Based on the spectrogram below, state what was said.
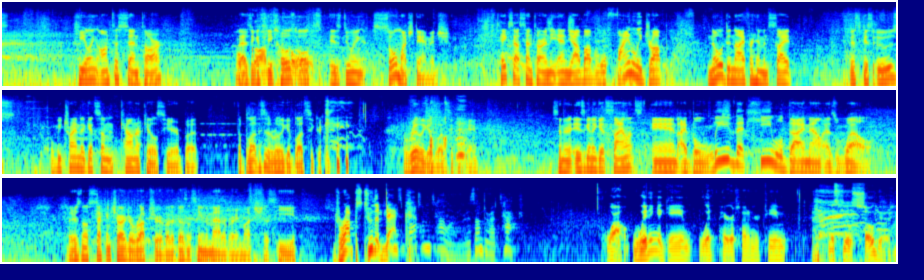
healing onto Centaur. But Oh as you can see, Ko's ult is doing so much damage. Takes out Centaur in the end. Yaobob will finally drop. No deny for him in sight. Viscous Ooze will be trying to get some counter kills here, but the blood. This is a really good Bloodseeker game. really good Bloodseeker game. Cinder is going to get silenced, and I believe that he will die now as well. There's no second charge or rupture, but it doesn't seem to matter very much as he drops to the deck. tower is under attack. Wow, winning a game with Parasite on your team must feel so good.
